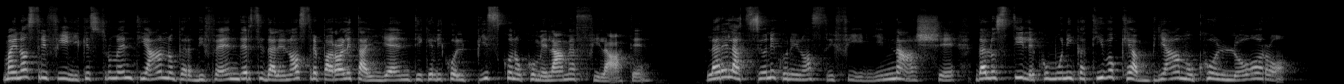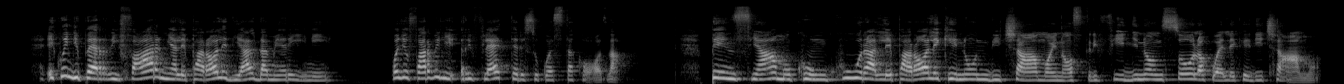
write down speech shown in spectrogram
Ma i nostri figli che strumenti hanno per difendersi dalle nostre parole taglienti che li colpiscono come lame affilate? La relazione con i nostri figli nasce dallo stile comunicativo che abbiamo con loro. E quindi per rifarmi alle parole di Alda Merini, voglio farvi riflettere su questa cosa. Pensiamo con cura alle parole che non diciamo ai nostri figli, non solo a quelle che diciamo.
